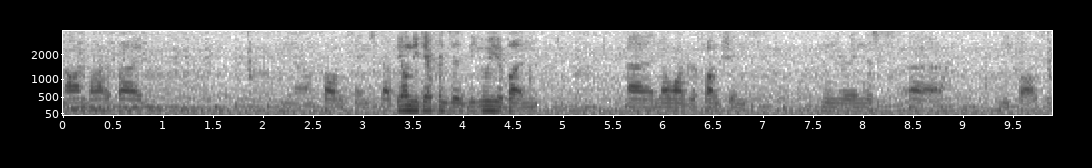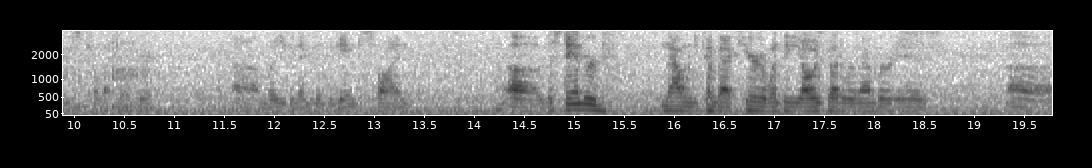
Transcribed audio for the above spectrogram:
non-modified. You know, it's all the same stuff. The only difference is the Ouya button uh, no longer functions when you're in this uh, default, so we just kill myself here. Um, but you can exit the game just fine. Uh, the standard, now when you come back here, one thing you always got to remember is uh,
